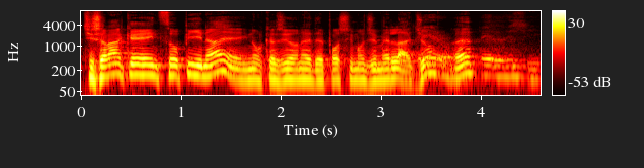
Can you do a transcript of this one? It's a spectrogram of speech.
Ci sarà anche in Zopina in occasione del prossimo gemellaggio? Spero, eh? di sì.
